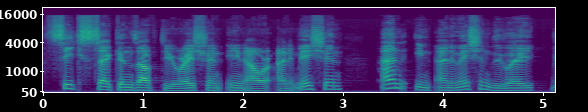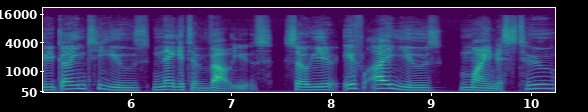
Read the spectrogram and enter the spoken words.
6 seconds of duration in our animation and in animation delay we're going to use negative values. So here if I use minus 2,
